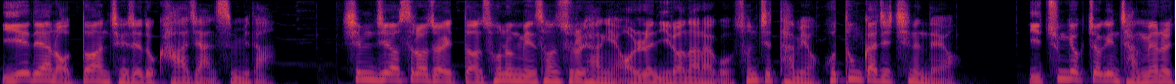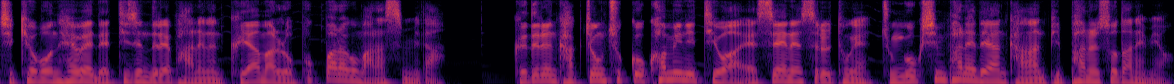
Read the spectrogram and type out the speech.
이에 대한 어떠한 제재도 가하지 않습니다. 심지어 쓰러져 있던 손흥민 선수를 향해 얼른 일어나라고 손짓하며 호통까지 치는데요. 이 충격적인 장면을 지켜본 해외 네티즌들의 반응은 그야말로 폭발하고 말았습니다. 그들은 각종 축구 커뮤니티와 SNS를 통해 중국 심판에 대한 강한 비판을 쏟아내며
